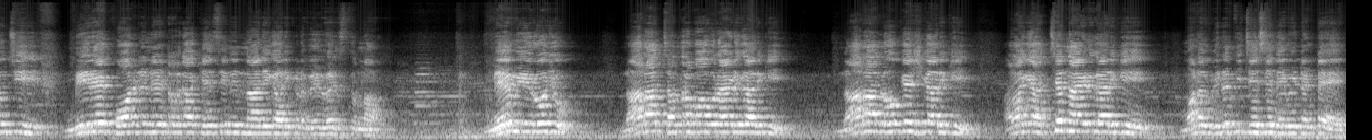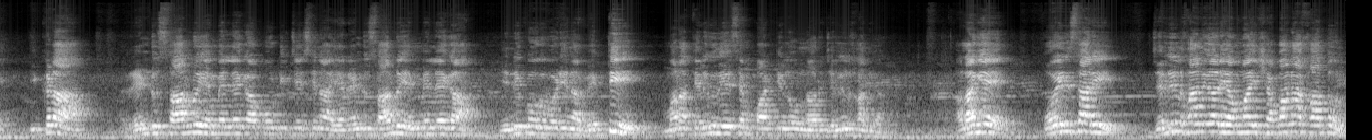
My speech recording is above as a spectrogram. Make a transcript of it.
నుంచి మీరే కోఆర్డినేటర్గా కేసీని నాని గారు ఇక్కడ వ్యవహరిస్తున్నారు. మేము ఈరోజు నారా చంద్రబాబు నాయుడు గారికి నారా లోకేష్ గారికి అలాగే అచ్చెన్నాయుడు గారికి మనం వినతి చేసేది ఏమిటంటే ఇక్కడ రెండు సార్లు ఎమ్మెల్యేగా పోటీ చేసిన రెండు సార్లు ఎమ్మెల్యేగా ఎన్నుకోబడిన వ్యక్తి మన తెలుగుదేశం పార్టీలో ఉన్నారు జలీల్ ఖాన్ గారు. అలాగే పోయినసారి జలీల్ ఖాన్ గారి అమ్మాయి షబానా ఖాతూన్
